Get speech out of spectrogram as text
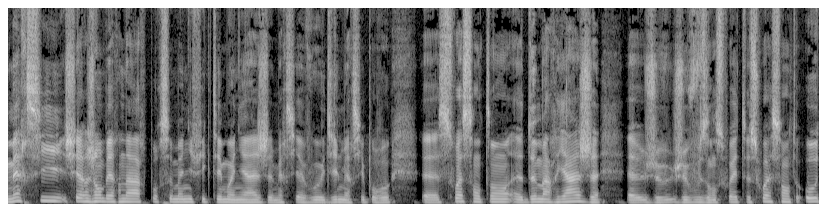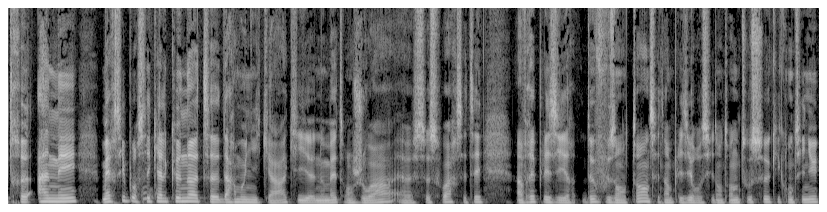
Merci, cher Jean-Bernard, pour ce magnifique témoignage. Merci à vous, Odile. Merci pour vos 60 euh, ans euh, de mariage. Euh, je, vous en souhaite 60 autres années. Merci pour ces quelques notes d'harmonica qui nous mettent en joie ce soir. C'était un vrai plaisir de vous entendre. C'est un plaisir aussi d'entendre tous ceux qui continuent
